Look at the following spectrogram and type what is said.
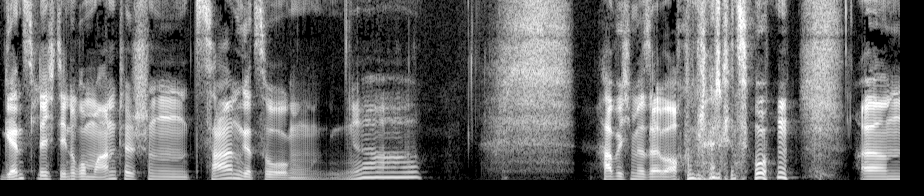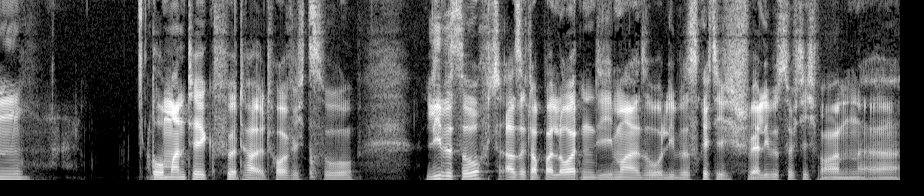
gänzlich den romantischen Zahn gezogen. Ja, habe ich mir selber auch komplett gezogen. Ähm, Romantik führt halt häufig zu Liebessucht. Also ich glaube, bei Leuten, die mal so liebes, richtig schwer liebessüchtig waren, äh,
